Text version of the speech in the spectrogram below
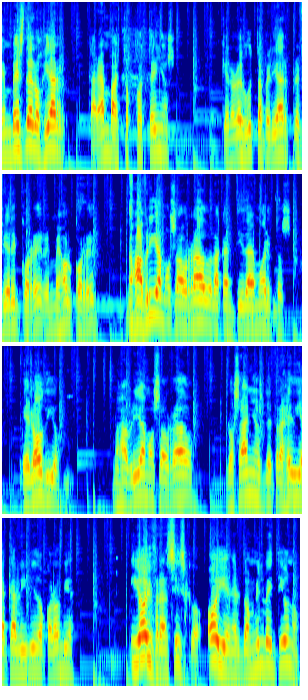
En vez de elogiar, caramba, estos costeños que no les gusta pelear, prefieren correr, es mejor correr. Nos habríamos ahorrado la cantidad de muertos, el odio, nos habríamos ahorrado los años de tragedia que ha vivido Colombia. Y hoy, Francisco, hoy en el 2021,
